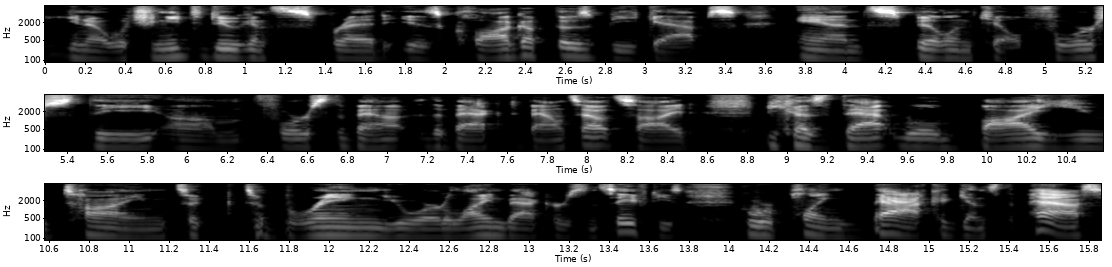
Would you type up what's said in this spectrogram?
you know what you need to do against the spread is clog up those B gaps and spill and kill. Force the um, force the ba- the back to bounce outside because that will buy you time to to bring your linebackers and safeties who are playing back against the pass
